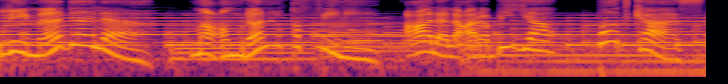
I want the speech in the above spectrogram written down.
لماذا لا مع عمران القفيني على العربية بودكاست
